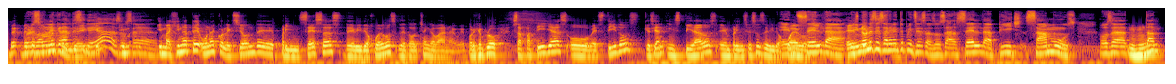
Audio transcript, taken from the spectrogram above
Ve, Pero son lejos, grandes wey. ideas, o sea... Imagínate una colección de princesas de videojuegos de Dolce Gabbana, güey. Por ejemplo, zapatillas o vestidos que sean inspirados en princesas de videojuegos. En Zelda. Este... Y no necesariamente princesas, o sea, Zelda, Peach, Samus... O sea, uh -huh. tan,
